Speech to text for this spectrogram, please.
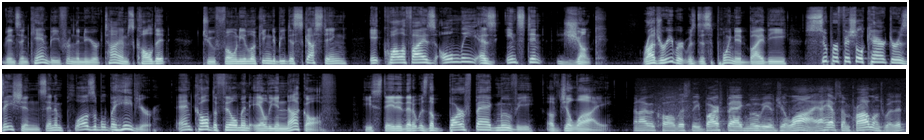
Vincent Canby from the New York Times called it too phony looking to be disgusting. It qualifies only as instant junk. Roger Ebert was disappointed by the superficial characterizations and implausible behavior and called the film an alien knockoff. He stated that it was the barf bag movie of July. And I would call this the barf bag movie of July. I have some problems with it.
